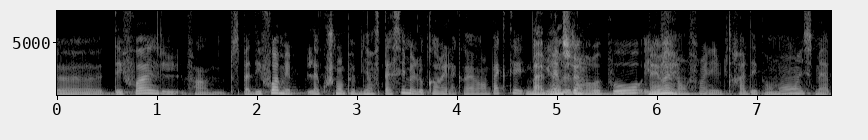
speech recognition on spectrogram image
euh, des fois, enfin, c'est pas des fois, mais l'accouchement peut bien se passer, mais le corps, il a quand même impacté. Bah, il bien a sûr. besoin de repos, et Mais puis ouais. l'enfant, il est ultra dépendant, il se met à-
